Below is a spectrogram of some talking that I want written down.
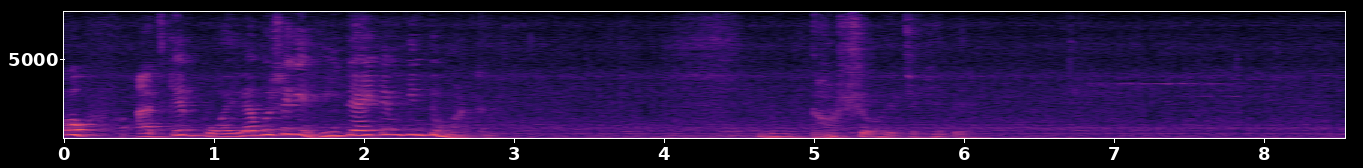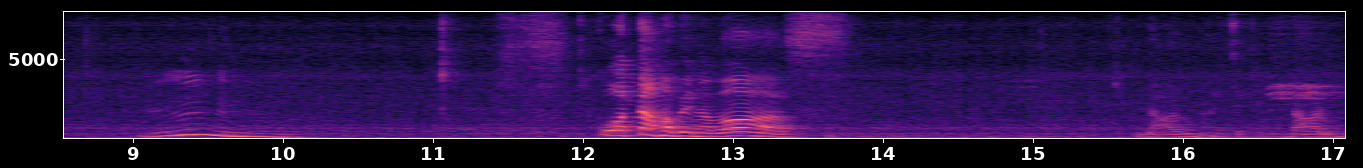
ওহ, আজকের পয়লা বৈশাখে হিট আইটেম কিন্তু মাটন। দুর্ধর্ষ হয়েছে খেতে। কথা হবে না, বাস। দারুণ হয়েছে দারুণ।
